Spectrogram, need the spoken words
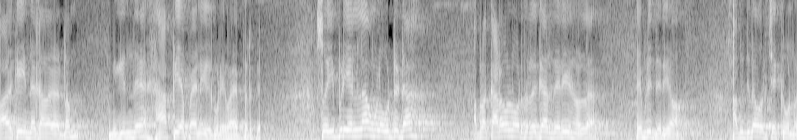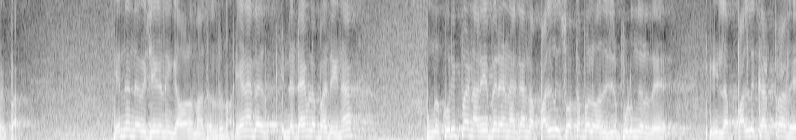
வாழ்க்கை இந்த காலகட்டம் மிகுந்த ஹாப்பியாக பயணிக்கக்கூடிய வாய்ப்பு இருக்குது ஸோ இப்படியெல்லாம் உங்களை விட்டுட்டா அப்புறம் கடவுள்னு ஒருத்தர் இருக்கார் தெரியணும்ல எப்படி தெரியும்? அதுக்கு தான் ஒரு செக் ஒன்று வைப்பார். எந்தெந்த விஷயங்கள் நீங்கள் கவனமாக செலுத்தணும்? ஏன்னா இந்த இந்த டைமில் பார்த்தீங்கன்னா உங்கள் குறிப்பாக நிறைய பேர் என்னக்கா இந்த பல்லு சொத்த பல் வந்துச்சுன்னு பிடுங்கிறது இல்லை பல்லு கட்டுறது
